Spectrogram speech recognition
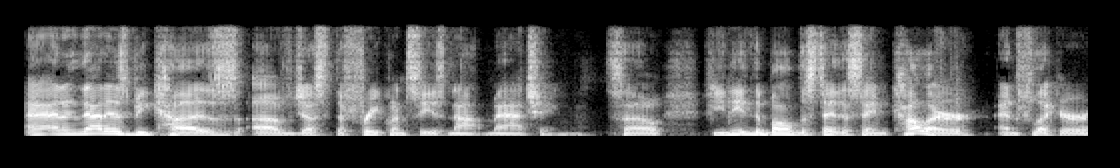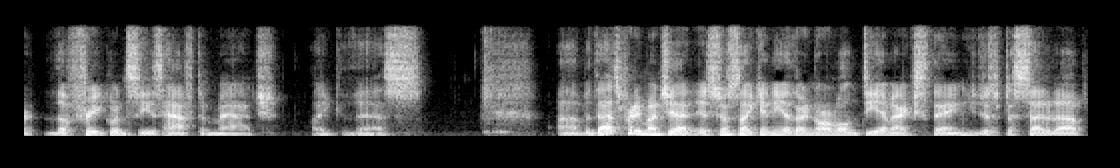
And that is because of just the frequencies not matching. So if you need the bulb to stay the same color and flicker, the frequencies have to match like this. Uh, but that's pretty much it. It's just like any other normal DMX thing. You just have to set it up.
